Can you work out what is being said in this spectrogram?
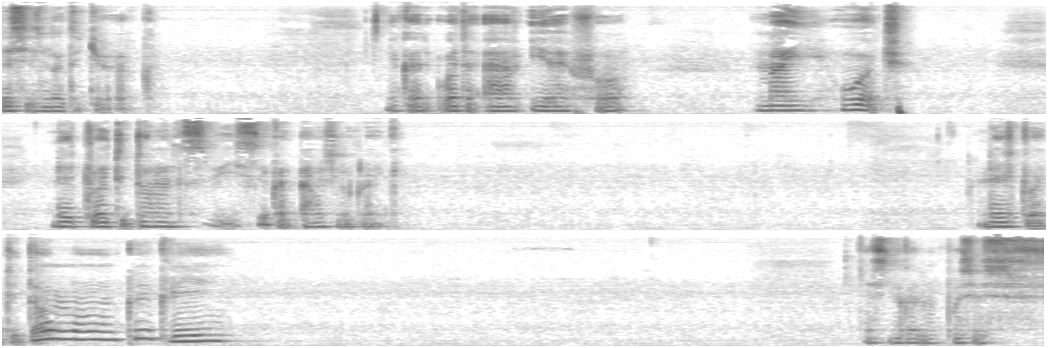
this is not a joke look at what i have here for my watch. Let's try to download this look at how it look like. Let's try to download quickly. Let's look at the process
